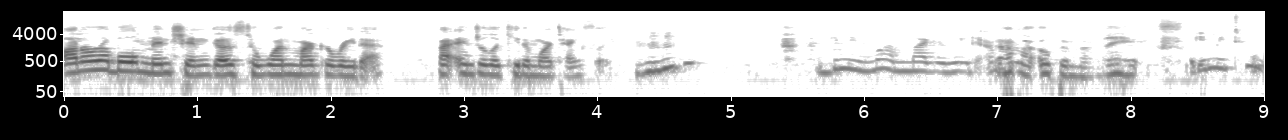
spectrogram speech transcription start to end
honorable mention goes to one margarita by Angela Kita Moore Tanksley. Mm-hmm. Give me one margarita. I'm gonna open my legs. Give me two.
